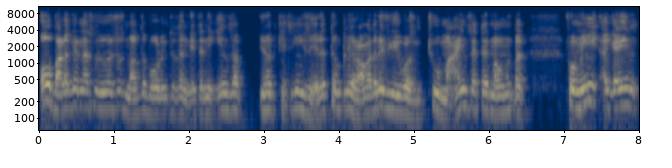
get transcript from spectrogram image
All Balogun has to do is just knock the ball into the net, and he ends up, you know, getting his head totally wrong. I don't know if he was in two minds at that moment, but for me, again,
